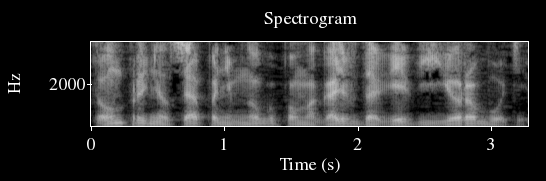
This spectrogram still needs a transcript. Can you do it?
то он принялся понемногу помогать вдове в ее работе.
